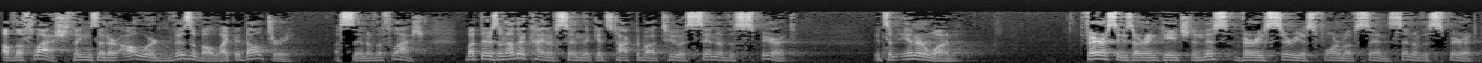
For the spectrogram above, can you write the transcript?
of the flesh, things that are outward, and visible, like adultery, a sin of the flesh. But there's another kind of sin that gets talked about too, a sin of the spirit. It's an inner one. Pharisees are engaged in this very serious form of sin, sin of the spirit.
